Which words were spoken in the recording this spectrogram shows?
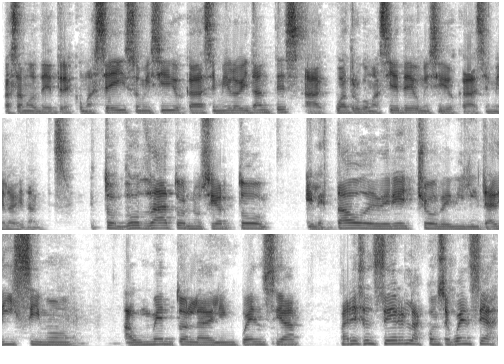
Pasamos de 3,6 homicidios cada 100.000 habitantes a 4,7 homicidios cada 100.000 habitantes. Estos dos datos, ¿no es cierto? El Estado de Derecho debilitadísimo, aumento en la delincuencia, parecen ser las consecuencias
